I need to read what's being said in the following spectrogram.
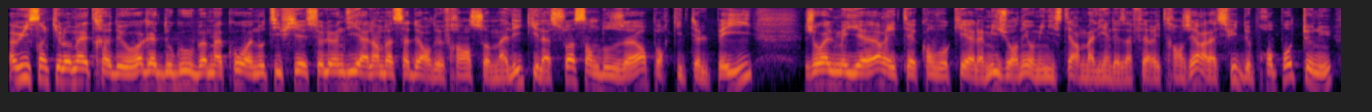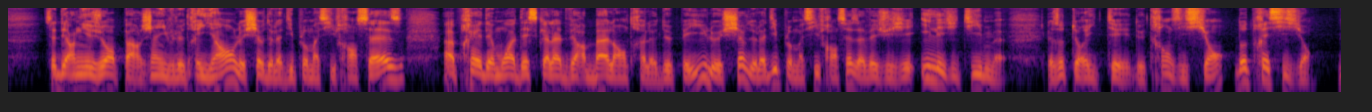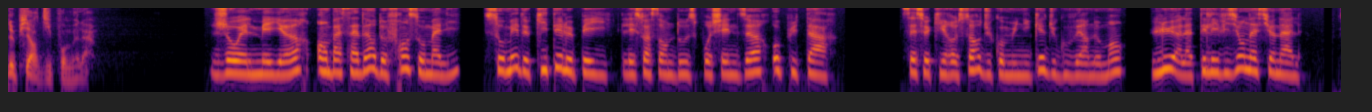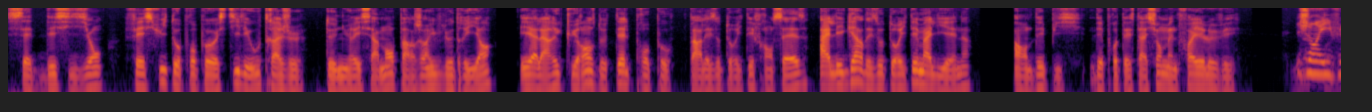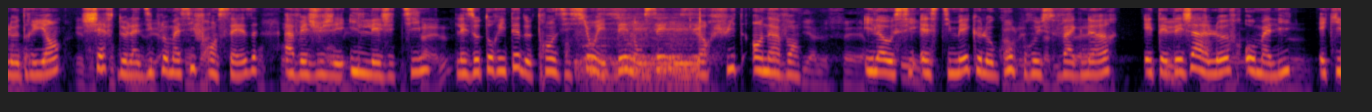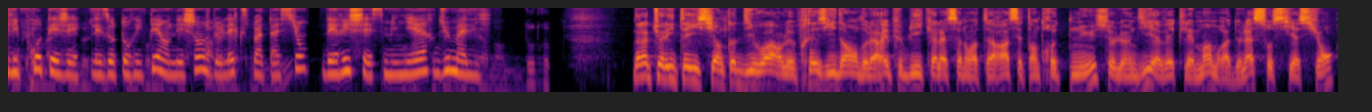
À 800 km de Ouagadougou, Bamako a notifié ce lundi à l'ambassadeur de France au Mali qu'il a 72 heures pour quitter le pays. Joël Meyer était convoqué à la mi-journée au ministère malien des Affaires étrangères à la suite de propos tenus ces derniers jours par Jean-Yves Le Drian, le chef de la diplomatie française. Après des mois d'escalade verbale entre les deux pays, le chef de la diplomatie française avait jugé illégitime les autorités de transition. D'autres précisions de Pierre Dipomelin. Joël Meyer, ambassadeur de France au Mali, sommet de quitter le pays les 72 prochaines heures au plus tard. C'est ce qui ressort du communiqué du gouvernement lu à la télévision nationale. Cette décision fait suite aux propos hostiles et outrageux tenus récemment par Jean-Yves Le Drian et à la récurrence de tels propos par les autorités françaises à l'égard des autorités maliennes, en dépit des protestations maintes fois élevées. Jean-Yves Le Drian, chef de la diplomatie française, avait jugé illégitime les autorités de transition et dénoncé leur fuite en avant. Il a aussi estimé que le groupe russe Wagner était déjà à l'œuvre au Mali et qu'il y protégeait les autorités en échange de l'exploitation des richesses minières du Mali. Dans l'actualité ici en Côte d'Ivoire, le président de la République Alassane Ouattara s'est entretenu ce lundi avec les membres de l'association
